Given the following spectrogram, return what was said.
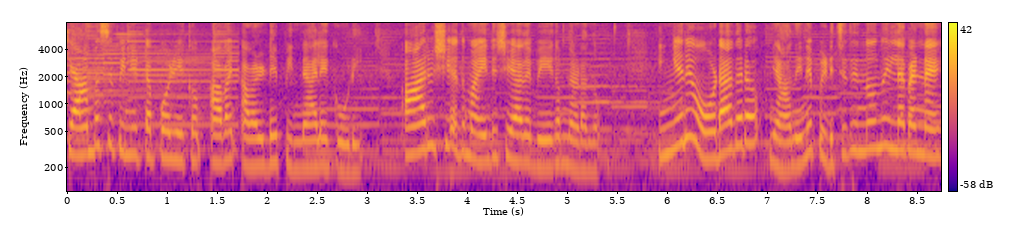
ക്യാമ്പസ് പിന്നിട്ടപ്പോഴേക്കും അവൻ അവളുടെ പിന്നാലെ കൂടി. ആരുഷി അത് മൈൻഡ് ചെയ്യാതെ വേഗം നടന്നു. ഇങ്ങനെ ഓടാതെടോ ഞാൻ നിന്നെ പിടിച്ചു തിന്നൊന്നുമില്ല പെണ്ണേ.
